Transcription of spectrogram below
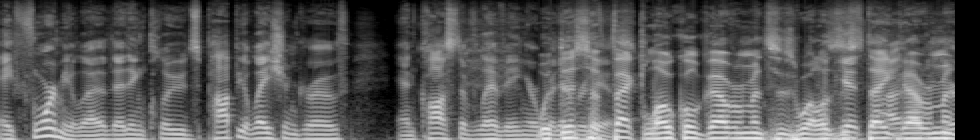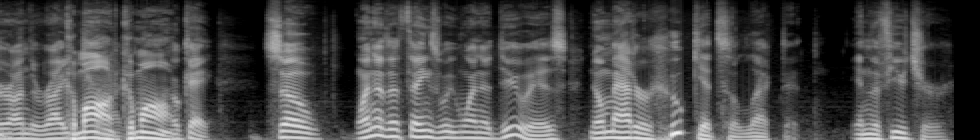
a formula that includes population growth and cost of living or Would whatever this it is. affect local governments as well as the state uh, government? You're on the right. Come on, track. come on. Okay. So one of the things we want to do is no matter who gets elected in the future,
